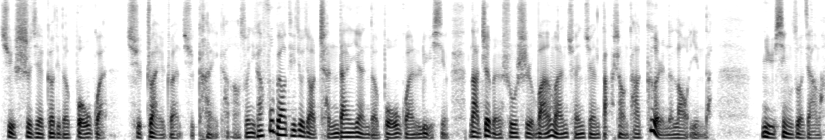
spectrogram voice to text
去世界各地的博物馆。去转一转，去看一看啊！所以你看，副标题就叫陈丹燕的博物馆旅行。那这本书是完完全全打上她个人的烙印的。女性作家嘛，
